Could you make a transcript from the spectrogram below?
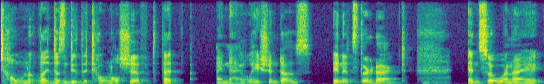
tone like doesn't do the tonal shift that Annihilation does in its third act. Mhm. And so when I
